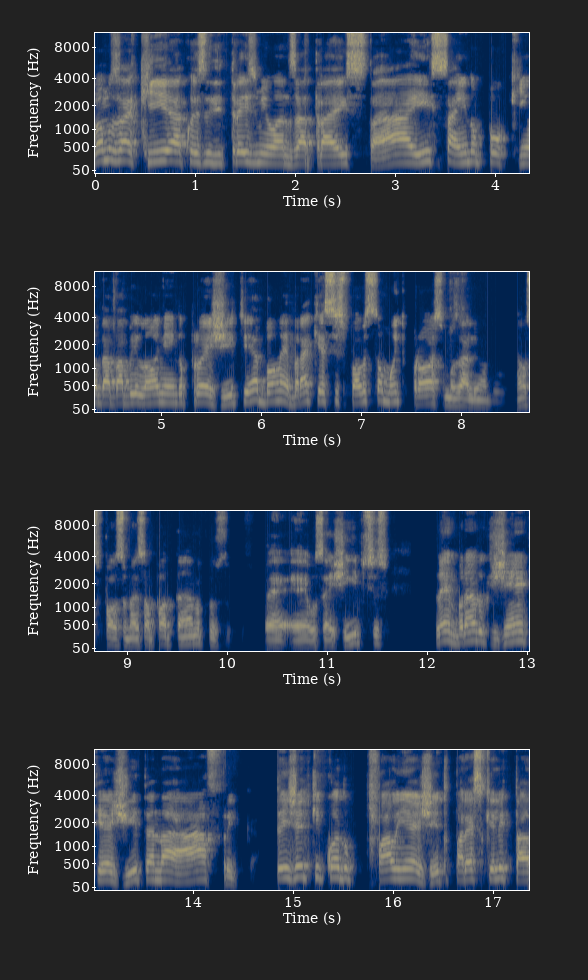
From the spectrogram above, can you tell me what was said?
Vamos aqui a coisa de 3 mil anos atrás, tá? E saindo um pouquinho da Babilônia, indo para o Egito. E é bom lembrar que esses povos estão muito próximos ali, né? os povos mesopotâmicos, é, é, os egípcios. Lembrando que, gente, Egito é na África. Tem gente que quando fala em Egito parece que ele está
